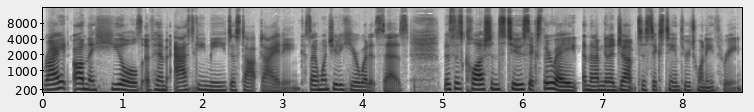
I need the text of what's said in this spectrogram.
right on the heels of him asking me to stop dieting because I want you to hear what it says. This is Colossians 2 6 through 8, and then I'm going to jump to 16 through 23.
